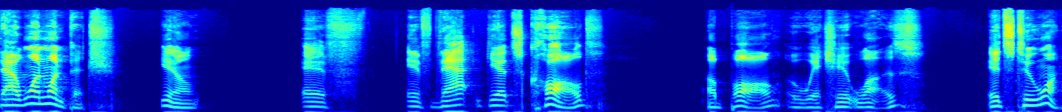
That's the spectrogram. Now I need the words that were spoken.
that one one pitch, you know, if if that gets called a ball, which it was, it's 2-1.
